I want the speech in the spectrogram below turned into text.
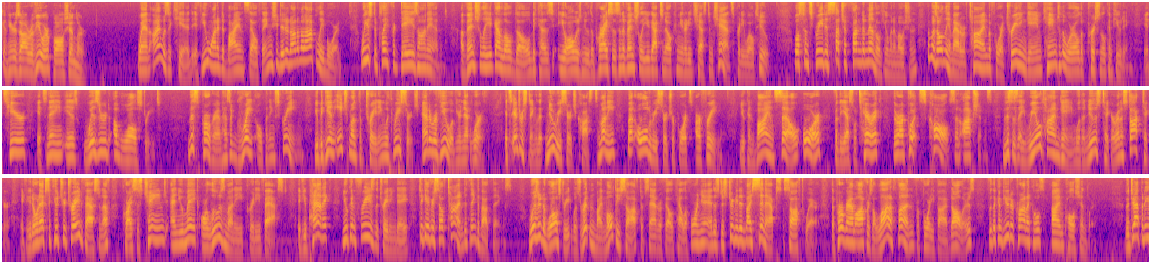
And here's our reviewer, Paul Schindler. When I was a kid, if you wanted to buy and sell things, you did it on a Monopoly board. We used to play for days on end. Eventually, it got a little dull because you always knew the prices, and eventually you got to know community chest and chance pretty well, too. Well, since greed is such a fundamental human emotion, it was only a matter of time before a trading game came to the world of personal computing. It's here. Its name is Wizard of Wall Street. This program has a great opening screen. You begin each month of trading with research and a review of your net worth. It's interesting that new research costs money, but old research reports are free. You can buy and sell, or, for the esoteric, there are puts, calls, and options. This is a real-time game with a news ticker and a stock ticker. If you don't execute your trade fast enough, prices change and you make or lose money pretty fast. If you panic, you can freeze the trading day to give yourself time to think about things. Wizard of Wall Street was written by Multisoft of San Rafael, California, and is distributed by Synapse Software. The program offers a lot of fun for $45. For the Computer Chronicles, I'm Paul Schindler. The Japanese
